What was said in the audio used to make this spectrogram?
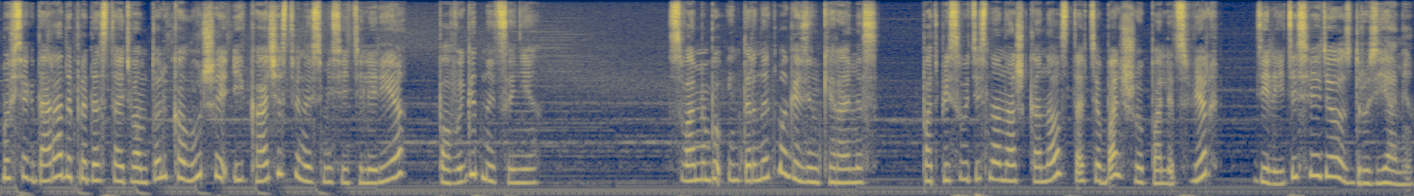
Мы всегда рады предоставить вам только лучшие и качественные смесители Риа по выгодной цене. С вами был интернет-магазин Керамис. Подписывайтесь на наш канал, ставьте большой палец вверх, делитесь видео с друзьями.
